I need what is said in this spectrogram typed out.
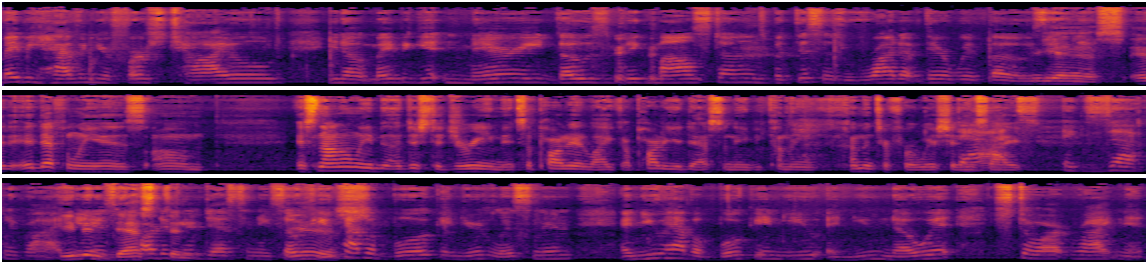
Maybe having your first child, you know, maybe getting married, those big milestones, but this is right up there with those. isn't it? Yes, it, it definitely is. Um, it's not only just a dream; it's a part of like a part of your destiny becoming coming to fruition. it's like exactly right. You've It been is part of destined- your destiny. So if you have a book and you're listening and you have a book in you and you know it, start writing it.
